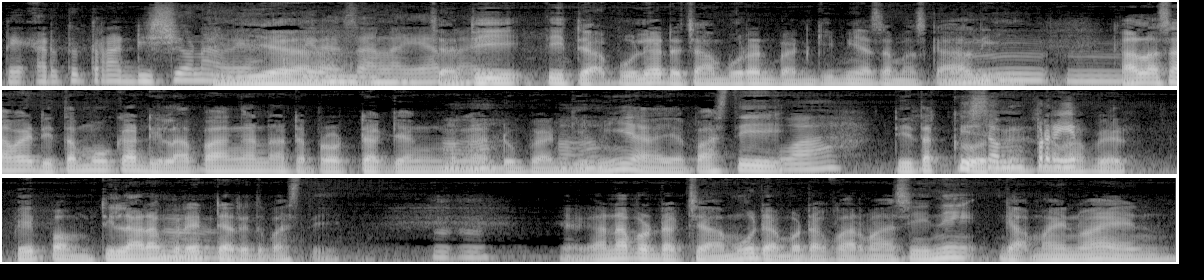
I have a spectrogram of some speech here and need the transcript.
TR itu tradisional ya, Iya. tidak salah ya. Jadi tidak boleh ada campuran bahan kimia sama sekali. Kalau sampai ditemukan di lapangan ada produk yang mengandung bahan kimia ya pasti baik. Wah, ditegur ya Disemprit. sama BPOM, dilarang beredar itu pasti. Ya, karena produk jamu dan produk farmasi ini nggak main-main.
